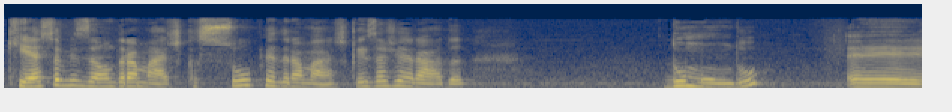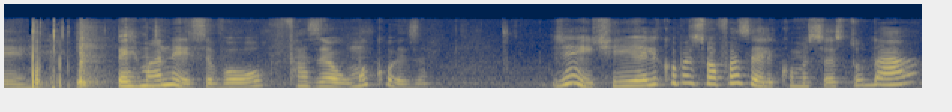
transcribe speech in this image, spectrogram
que essa visão dramática, super dramática, exagerada do mundo é, permaneça. Eu vou fazer alguma coisa. Gente, ele começou a fazer, ele começou a estudar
